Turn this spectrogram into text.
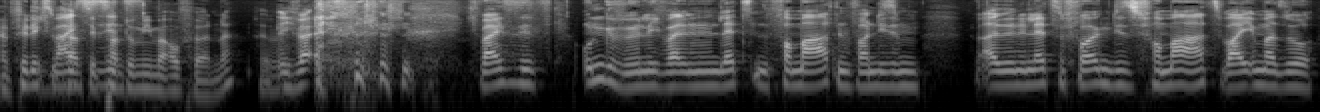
Und Felix, Ich du weiß kannst die jetzt- Pantomime aufhören, ne? Ich weiß, ich weiß es jetzt ungewöhnlich, weil in den letzten Formaten von diesem, also in den letzten Folgen dieses Formats war ich immer so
